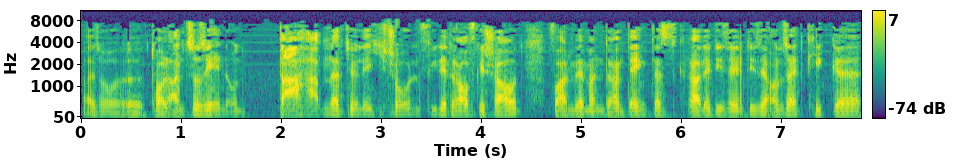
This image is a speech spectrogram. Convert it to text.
also äh, toll anzusehen und da haben natürlich schon viele drauf geschaut, vor allem wenn man dran denkt, dass gerade diese, diese Onside-Kick äh,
